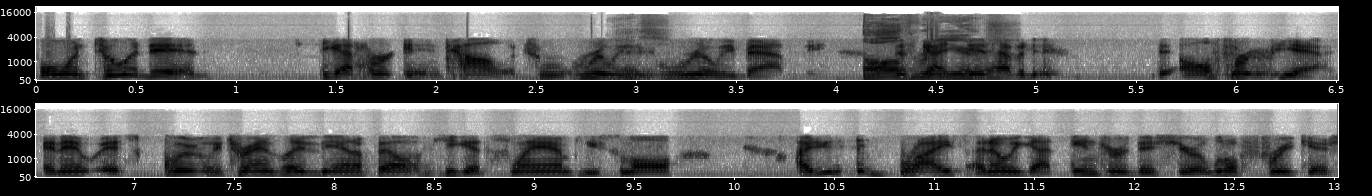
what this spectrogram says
Well, when Tua did, he got hurt in college really, yes. really badly. All this guy years. did have a all three, yeah, and it, it's clearly translated to the NFL. He gets slammed. He's small. I do think Bryce. I know he got injured this year, a little freakish.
